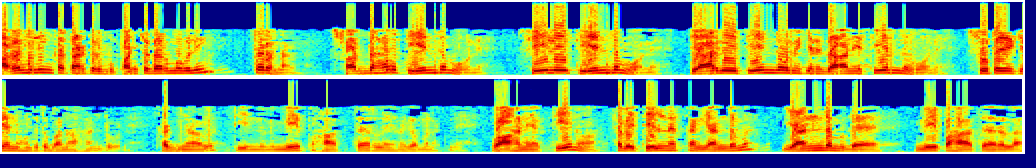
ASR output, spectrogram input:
අර මුලින් කතා කරපු පංච ධර්ම වලින් තොරනම්. ශ්‍රද්ධාව තියෙන්න ඕනේ. සීලේ තියෙන්න ඕනේ. ත්‍යාගයේ තියෙන්න ඕනේ කියන්නේ දානේ තියෙන්න ඕනේ. සුතය කියන්නේ හොඳට බණ අහන්න ඕනේ. ප්‍රඥාව තියෙන්න ඕනේ. මේ පහ අත්හැරලා යන ගමනක් නෑ. වාහනයක් තියෙනවා. හැබැයි තෙල් නැත්තම් යන්නම යන්නම බෑ මේ පහ අතහැරලා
